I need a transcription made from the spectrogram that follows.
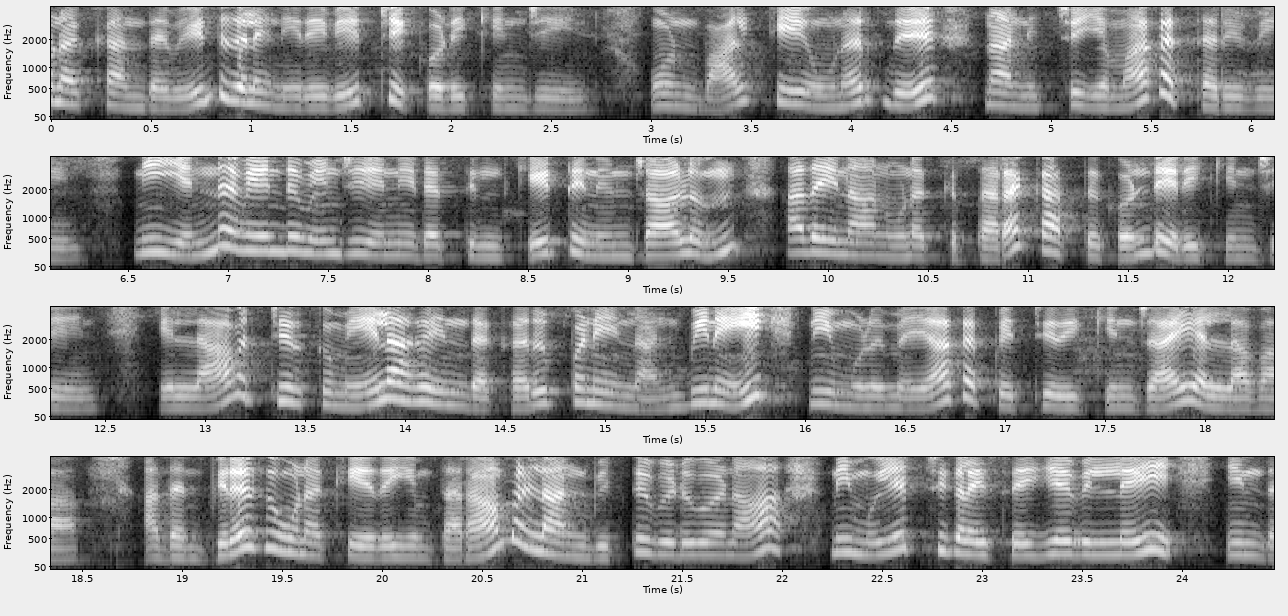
உனக்கு அந்த வேண்டுதலை நிறைவேற்றி கொடுக்கின்றேன். உன் வாழ்க்கையை உணர்ந்து நான் நிச்சயமாக தருவேன். நீ என்ன வேண்டும் என்று என்னிடத்தில் கேட்டு நின்றாலும் அதை நான் உனக்கு தர காத்து கொண்டு இருக்கின்றேன் எல்லாவற்றிற்கும் மேலாக இந்த கருப்பனின் அன்பினை நீ முழுமையாக பெற்றிருக்கின்றாய் அல்லவா? அதன் பிறகு உனக்கு எதையும் தராமல் நான் விட்டு விடுவேனா? நீ முயற்சி முயற்சிகளை செய்யவில்லை. இந்த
